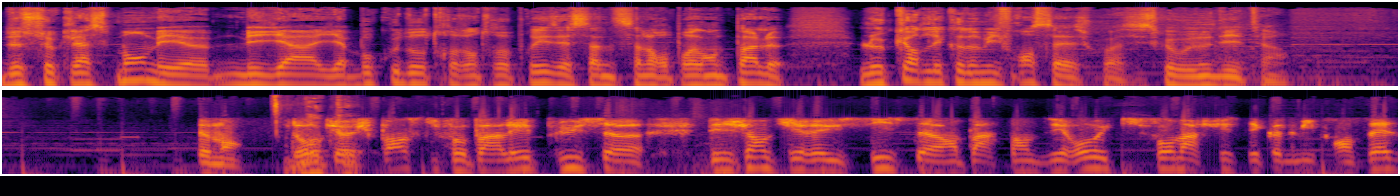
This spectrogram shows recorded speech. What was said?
de ce classement. Mais mais il y a il y a beaucoup d'autres entreprises et ça, ça ne représente pas le, le cœur de l'économie française, quoi. C'est ce que vous nous dites. Exactement. Donc euh, je pense qu'il faut parler plus euh, des gens qui réussissent euh, en partant de zéro et qui font marcher cette économie française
